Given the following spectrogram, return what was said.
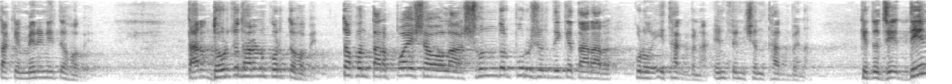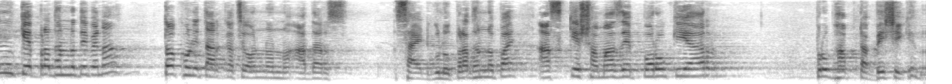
তাকে মেনে নিতে হবে। তার ধৈর্য ধারণ করতে হবে। তখন তার পয়সাওয়ালা সুন্দর পুরুষের দিকে তার আর কোনো ই থাকবে না ইন্টেনশন থাকবে না। কিন্তু যে দিনকে প্রাধান্য দেবে না, তখনই তার কাছে অন্য অন্য আদার্স সাইডগুলো প্রাধান্য পায়। আজকে সমাজে পরকীয়ার প্রভাবটা বেশি কেন?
